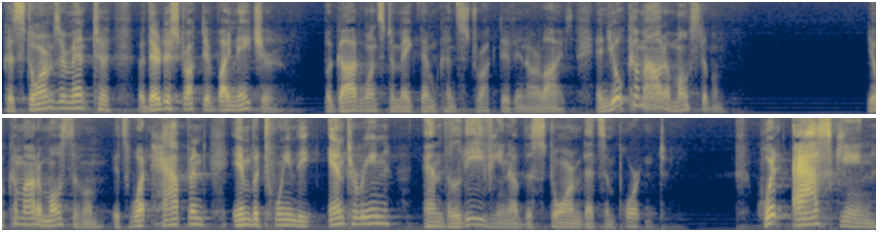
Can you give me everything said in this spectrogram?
because storms are meant to, they're destructive by nature, but God wants to make them constructive in our lives. And you'll come out of most of them. You'll come out of most of them. It's what happened in between the entering and the leaving of the storm that's important. Quit asking,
